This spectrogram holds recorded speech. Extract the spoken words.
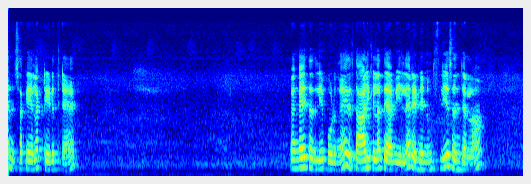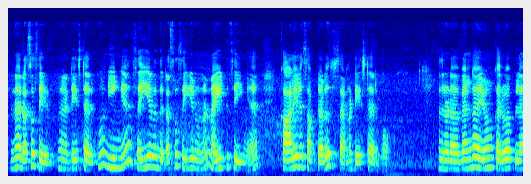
அந்த சக்கையெல்லாம் எடுத்துட்டேன். வெங்காயத்தை அதுலேயே போடுங்க. இது தாளிக்கெல்லாம் தேவையில்லை. ரெண்டு நிமிஷத்துலேயே செஞ்சிடலாம். ஏன்னா ரசம் செய் டேஸ்ட்டாக இருக்கும். நீங்கள் செய்யறது ரசம் செய்யணுன்னா நைட்டு செய்யுங்க. காலையில் சாப்பிட்டாலும் செம்ம டேஸ்ட்டாக இருக்கும். அதனோட வெங்காயம் கருவேப்பிலை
